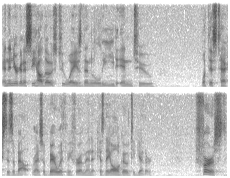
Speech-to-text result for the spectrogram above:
and then you're going to see how those two ways then lead into what this text is about. Right? So bear with me for a minute because they all go together. First,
